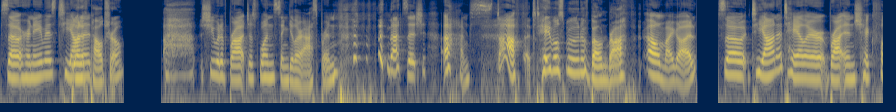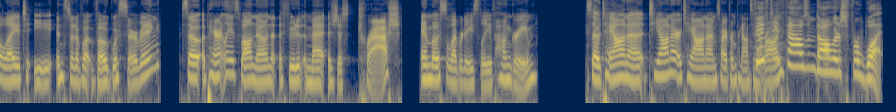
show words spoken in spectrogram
So her name is Teyana. Gwyneth Paltrow. she would have brought just one singular aspirin. that's it. She, ah, I'm stuffed. A tablespoon of bone broth. Oh my God. So Teyana Taylor brought in Chick fil A to eat instead of what Vogue was serving. So apparently it's well known that the food at the Met is just trash and most celebrities leave hungry. So Tiana, Tiana or Tiana, I'm sorry if I'm pronouncing it Fifty wrong. thousand dollars for what?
